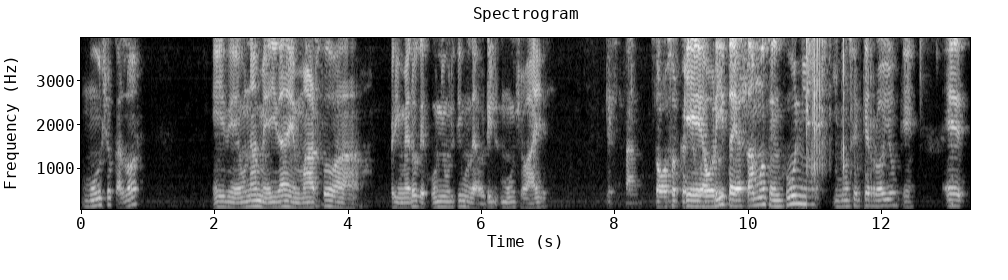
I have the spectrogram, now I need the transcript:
mucho calor, y de una medida de marzo a primeros de junio, últimos de abril, mucho aire. Espantoso. Que se ahorita ya estamos en junio y no sé qué rollo, que eh,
